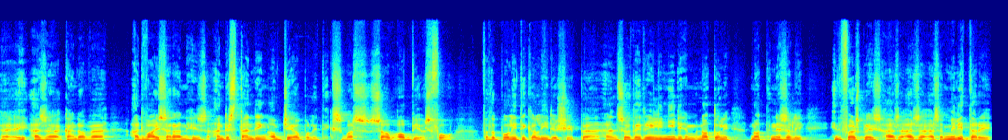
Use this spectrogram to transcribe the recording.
as a kind of advisor and his understanding of geopolitics was so obvious for for the political leadership, uh, and so they really needed him not only not necessarily in the first place as a, as a, as a military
